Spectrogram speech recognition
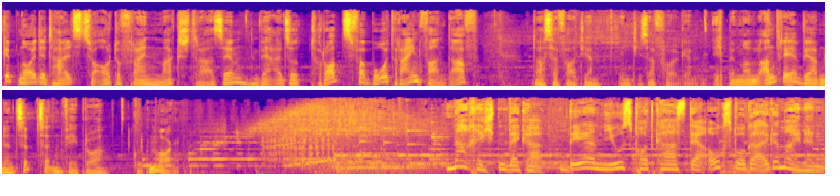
gibt neue Details zur autofreien Maxstraße. Wer also trotz Verbot reinfahren darf, das erfahrt ihr in dieser Folge. Ich bin Manuel André, wir haben den 17. Februar. Guten Morgen. Nachrichtenwecker, der News-Podcast der Augsburger Allgemeinen.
